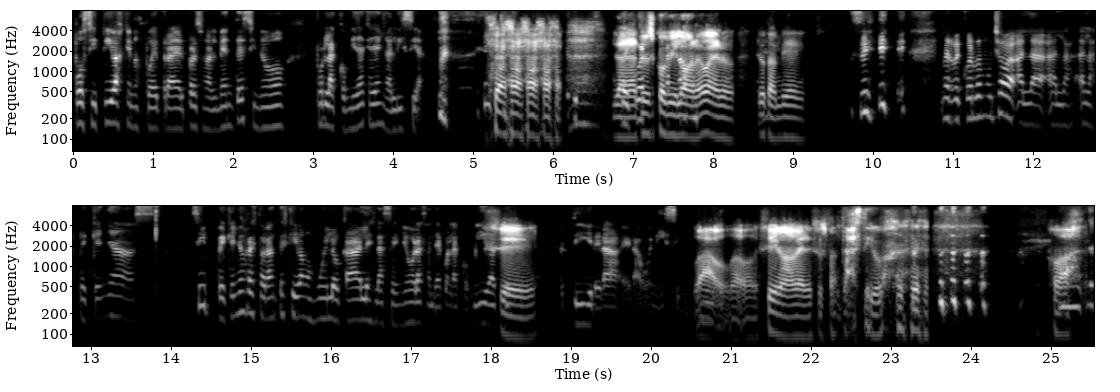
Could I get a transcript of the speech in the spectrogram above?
positivas que nos puede traer personalmente, sino por la comida que hay en Galicia. Ya, ya, tú eres comilón, ¿eh? Bueno, yo también. Sí, me recuerdo mucho a, la- a la- a las pequeñas, sí, pequeños restaurantes que íbamos muy locales, la señora salía con la comida, Sí, compartir, era, era buenísimo, wow, wow. Sí, no, a ver, eso es fantástico. Y Ah, yo te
